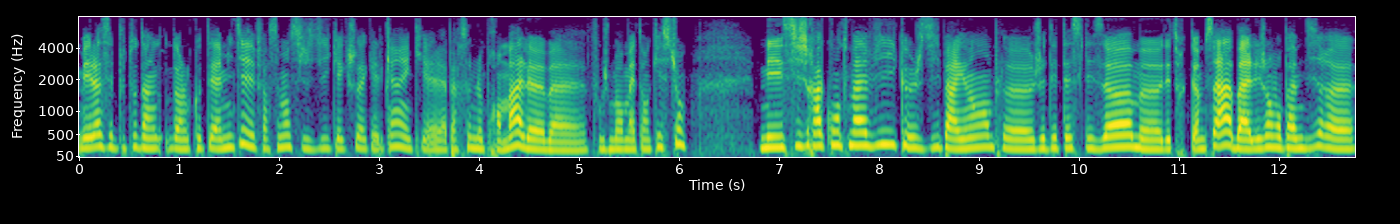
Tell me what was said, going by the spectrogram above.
Mais là, c'est plutôt dans, le côté amitié. Forcément, si je dis quelque chose à quelqu'un et que la personne le prend mal, euh, bah faut que je me remette en question. Mais si je raconte ma vie, que je dis par exemple, je déteste les hommes, des trucs comme ça, bah les gens vont pas me dire.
